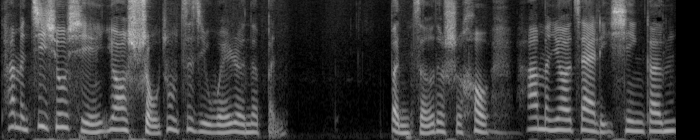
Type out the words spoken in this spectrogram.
他们既修行又要守住自己为人的本本责的时候，他们要在理性跟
